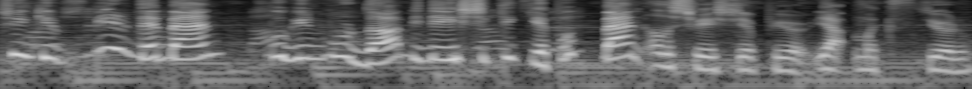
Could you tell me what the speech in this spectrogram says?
Çünkü bir de ben bugün burada bir değişiklik yapıp ben alışveriş yapıyor yapmak istiyorum.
